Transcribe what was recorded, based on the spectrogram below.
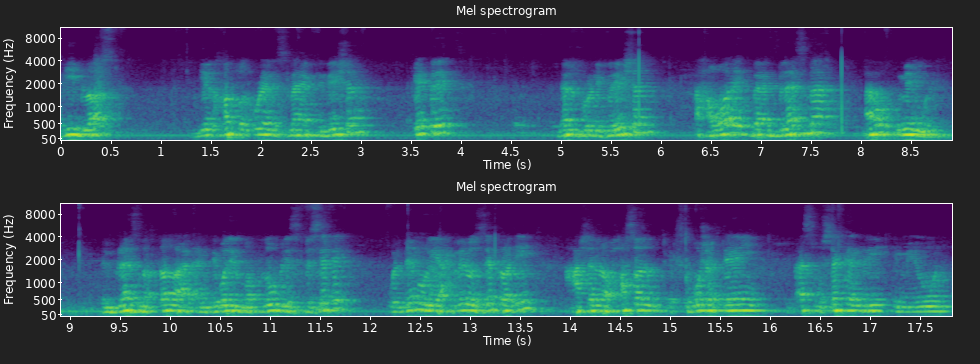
B blast دي الخطوة الأولى اللي اسمها activation كبرت ده ال proliferation تحولت بقت بلازما أو memory ال plasma تطلع ال antibody المطلوب ال specific وال memory يحمله الذكرى دي عشان لو حصل exposure تاني يبقى اسمه secondary immune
